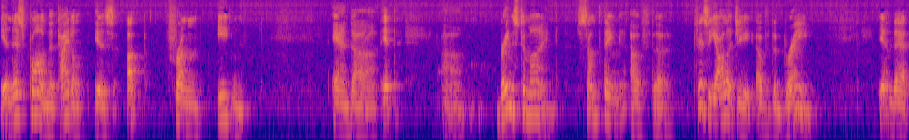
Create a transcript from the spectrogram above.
in this poem, the title is Up from Eden. And uh, it uh, brings to mind something of the physiology of the brain in that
